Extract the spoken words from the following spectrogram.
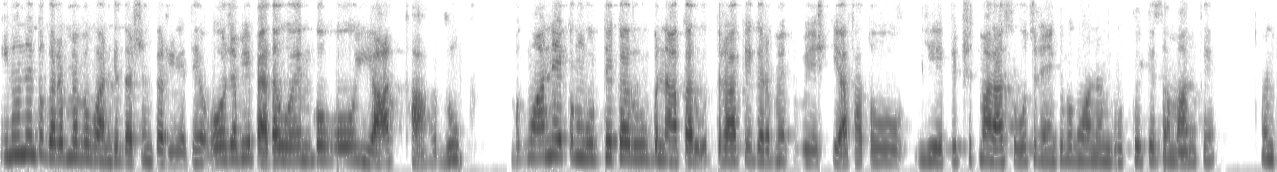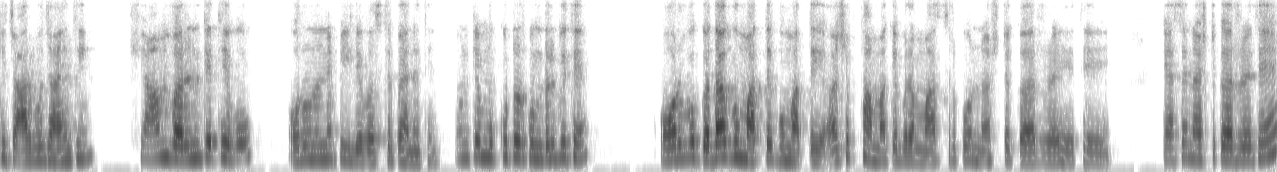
इन्होंने तो गर्भ में भगवान के दर्शन कर लिए थे, और जब ये पैदा हुए, इनको वो याद था, रूप। भगवान ने एक अंगूठे का रूप बनाकर उत्तरा के गर्भ में प्रवेश किया था तो ये परीक्षित महाराज सोच रहे हैं कि भगवान अंगूठे के समान थे। उनकी चार भुजाएँ थी। श्याम वर्ण के थे वो और उन्होंने पीले वस्त्र पहने थे। उनके मुकुट और कुंडल भी थे। और वो गदा घुमाते घुमाते अशोकथामा के ब्रह्मास्त्र को नष्ट कर रहे थे। कैसे नष्ट कर रहे थे?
